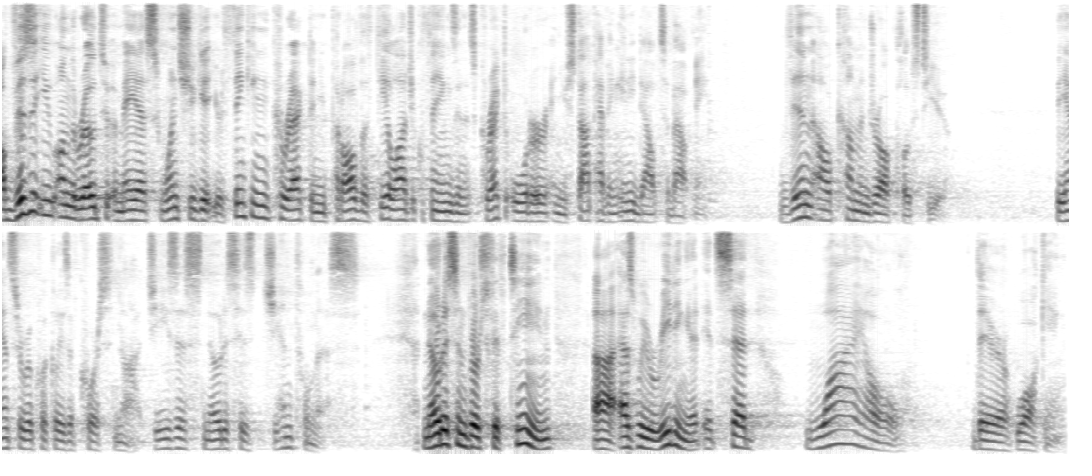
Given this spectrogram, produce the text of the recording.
I'll visit you on the road to Emmaus once you get your thinking correct and you put all the theological things in its correct order and you stop having any doubts about me. Then I'll come and draw close to you. The answer, real quickly, is of course not. Jesus, notice his gentleness. Notice in verse 15, uh, as we were reading it, it said, while they're walking.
